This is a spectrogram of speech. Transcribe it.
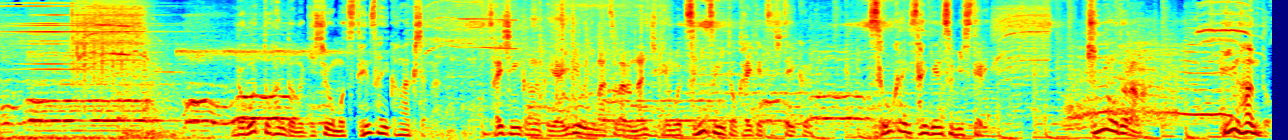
ロボットハンドの義手を持つ天才科学者が最新科学や医療にまつわる難事件を次々と解決していく爽快サイエンスミステリー金曜ドラマ「インハンド」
